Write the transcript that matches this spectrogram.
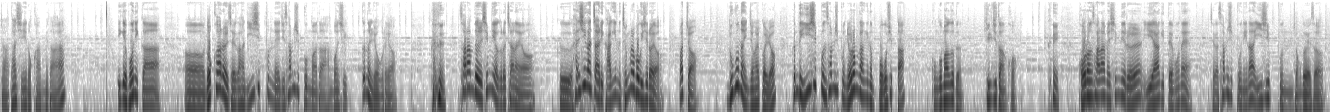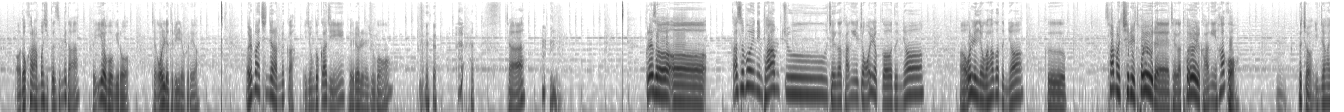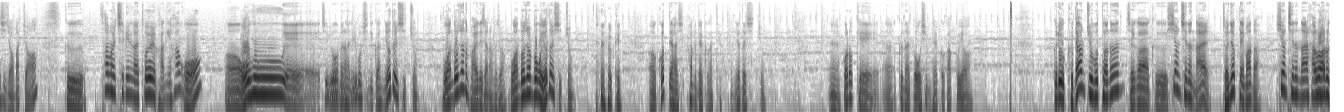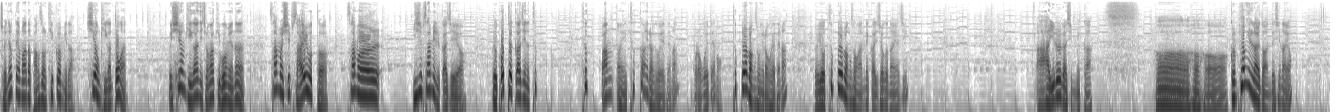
자 다시 녹화합니다. 이게 보니까 어 녹화를 제가 한 20분 내지 30분마다 한 번씩 끊으려고 그래요. 그 사람들 심리가 그렇잖아요. 그 1시간짜리 강의는 정말 보기 싫어요. 맞죠? 누구나 인정할걸요? 근데 20분 30분 요런 강의는 보고 싶다? 궁금하거든. 길지도 않고. 그, 그런 사람의 심리를 이해하기 때문에 제가 30분이나 20분 정도에서 어, 녹화를 한 번씩 끊습니다. 그 이어보기로 제가 올려드리려고 그래요. 얼마나 친절합니까? 이 정도까지 배려를 해주고. 자. 그래서 어 가스보이님 다음주 제가 강의 일정 올렸거든요. 어, 올리려고 하거든요. 그 3월 7일 토요일에 제가 토요일 강의하고 음, 그쵸. 인정하시죠? 맞죠? 그 3월 7일날 토요일 강의하고 어, 오후에 집에 오면 한 7시니까 한 8시쯤. 무한도전은 봐야 되잖아 그죠? 무한도전 보고 8시쯤. 이렇게 어 그때 하시, 하면 될 것 같아요. 한 8시쯤. 네 그렇게 어, 그날 또 오시면 될 것 같고요. 그리고 그 다음 주부터는 제가 그 시험 치는 날 저녁 때마다 시험 치는 날 하루하루 저녁 때마다 방송을 킬 겁니다. 시험 기간 동안. 그 시험 기간이 정확히 보면은 3월 14일부터 3월 23일까지예요. 그 그때까지는 특 특방 아니 특강이라고 해야 되나? 뭐라고 해야 되노? 특별 방송이라고 해야 되나? 그요 특별 방송 안내까지 적어놔야지. 아 일을 가십니까? 어허허 그럼 평일날도 안 되시나요?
